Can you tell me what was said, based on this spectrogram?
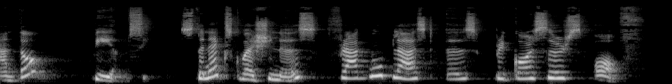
and the PMC. So the next question is phragmoplast is precursors of.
